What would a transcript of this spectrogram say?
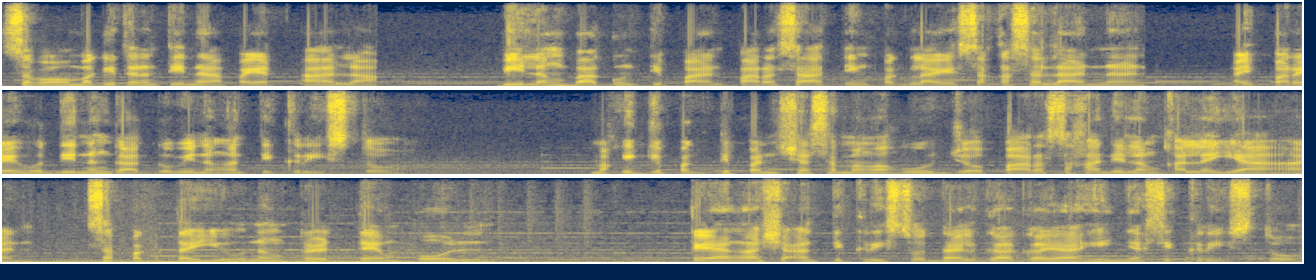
sa pamamagitan ng tinapay at alak bilang bagong tipan para sa ating paglaya sa kasalanan ay pareho din ang gagawin ng Antikristo. Makikipagtipan siya sa mga Hudyo para sa kanilang kalayaan sa pagtayo ng Third Temple. Kaya nga siya Antikristo dahil gagayahin niya si Kristo,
